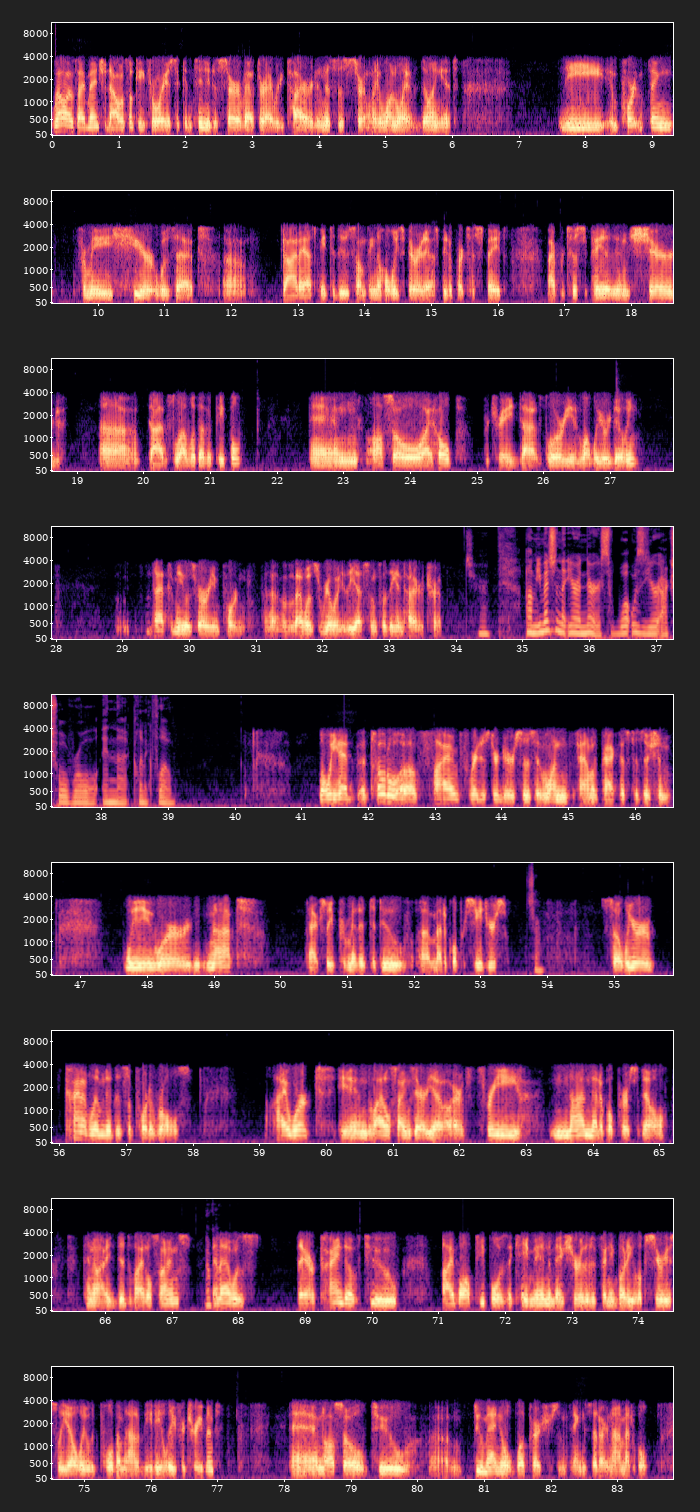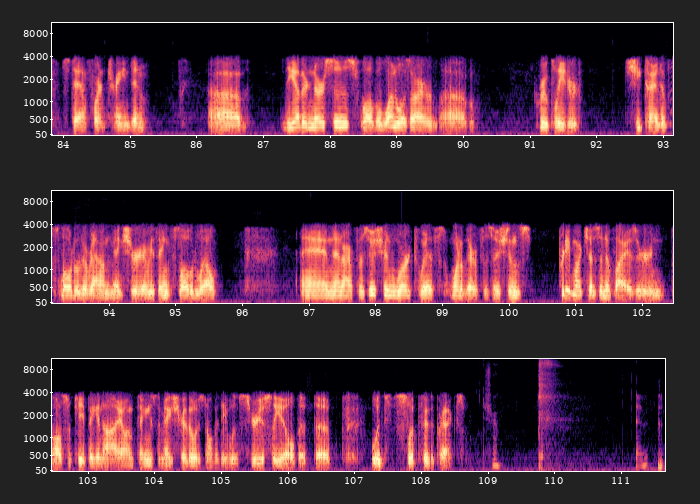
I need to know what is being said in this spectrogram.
Well, as I mentioned, I was looking for ways to continue to serve after I retired, and this is certainly one way of doing it. The important thing for me here was that uh, God asked me to do something, the Holy Spirit asked me to participate I participated and shared uh, God's love with other people, and also I hope portrayed God's glory in what we were doing. That to me was very important. Uh, that was really the essence of the entire trip. Sure. Um, you mentioned that you're a nurse. What was your actual role in the clinic flow? Well, we had a total of five registered nurses and one family practice physician. We were not actually permitted to do uh, medical procedures, Sure. so we were kind of limited to supportive roles. I worked in the vital signs area, our three non medical personnel, and I did the vital signs. Okay. And that was there kind of to eyeball people as they came in to make sure that if anybody looked seriously ill, we would pull them out immediately for treatment. And also to um, do manual blood pressures and things that our non medical staff weren't trained in. Uh, the other nurses, well, the one was our um, group leader. She kind of floated around to make sure everything flowed well. And then our physician worked with one of their physicians pretty much as an advisor and also keeping an eye on things to make sure there was nobody who was seriously ill that uh, would slip through the cracks. Sure.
